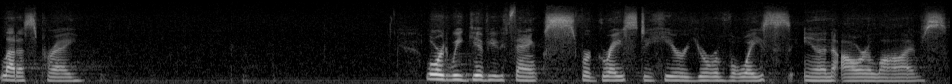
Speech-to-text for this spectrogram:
Let us pray. Lord, we give you thanks for grace to hear your voice in our lives.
